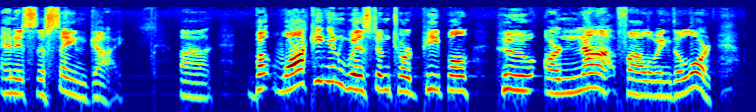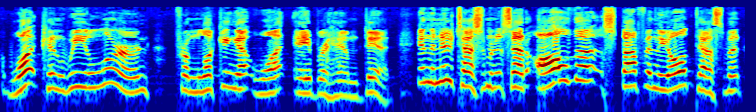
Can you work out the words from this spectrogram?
and it's the same guy. Uh, but walking in wisdom toward people who are not following the Lord. What can we learn from looking at what Abraham did? In the New Testament, it said all the stuff in the Old Testament,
